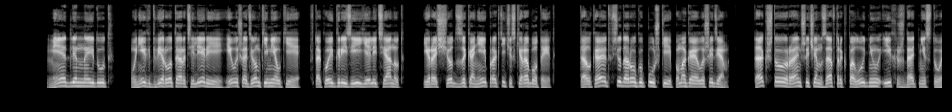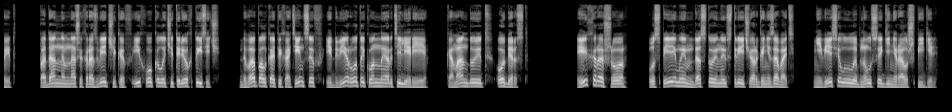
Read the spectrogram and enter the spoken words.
«Медленно идут. У них две роты артиллерии и лошаденки мелкие, в такой грязи еле тянут и расчет за коней практически работает. Толкают всю дорогу пушки, помогая лошадям. Так что раньше, чем завтра к полудню, их ждать не стоит. По данным наших разведчиков, их около четырех тысяч. Два полка пехотинцев и две роты конной артиллерии. Командует Оберст. И хорошо. Успеем им достойную встречу организовать. Невесело улыбнулся генерал Шпигель.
